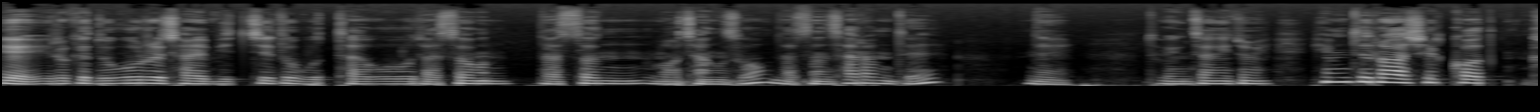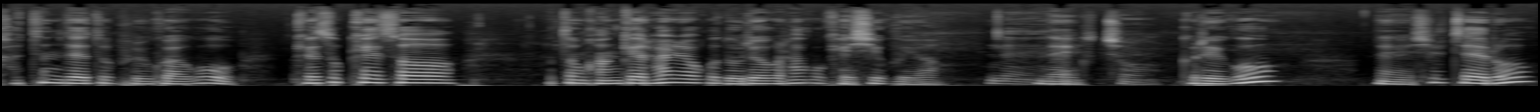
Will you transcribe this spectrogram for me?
예, 이렇게 누구를 잘 믿지도 못하고, 낯선, 낯선 뭐 장소, 낯선 사람들, 네, 또 굉장히 좀 힘들어 하실 것 같은데도 불구하고, 계속해서 어떤 관계를 하려고 노력을 하고 계시고요. 네, 네. 그렇죠. 그리고 네 실제로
